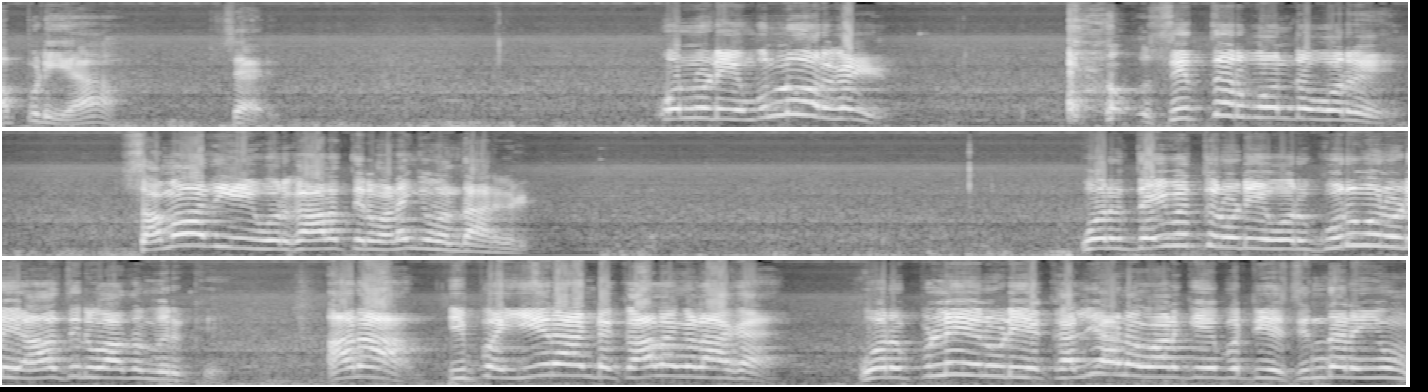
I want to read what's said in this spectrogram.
அப்படியா? சரி. உன்னுடைய முன்னோர்கள் சித்தர் போன்ற ஒரு சமாதியை ஒரு காலத்தில் வணங்கி வந்தார்கள். ஒரு தெய்வத்தினுடைய ஒரு குருவனுடைய ஆசீர்வாதம் இருக்கு. ஆனால் இப்போ ஈராண்டு காலங்களாக ஒரு பிள்ளையினுடைய கல்யாண வாழ்க்கையை பற்றிய சிந்தனையும்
